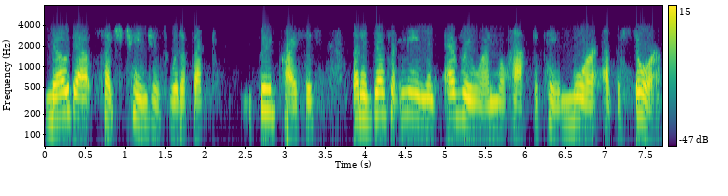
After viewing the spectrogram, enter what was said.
No doubt such changes would affect food prices, but it doesn't mean that everyone will have to pay more at the store.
